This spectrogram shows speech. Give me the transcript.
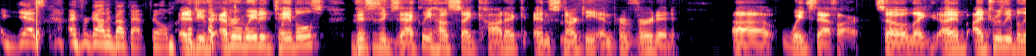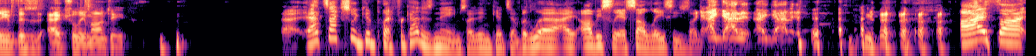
yes, I forgot about that film. and if you've ever waited tables, this is exactly how psychotic and snarky and perverted uh, wait staff are. So, like, I, I truly believe this is actually Monty. Uh, that's actually a good play. I forgot his name, so I didn't get to it. But uh, I obviously I saw Lacey. He's like, I got it, I got it. I thought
